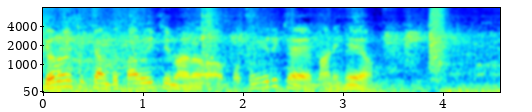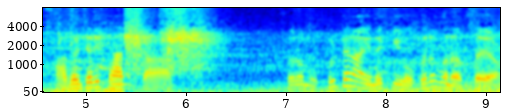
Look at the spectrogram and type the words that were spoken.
결혼식장도 따로 있지만, 어, 보통 이렇게 많이 해요. 다들 저렇게 하니까, 서로 뭐 불편하게 느끼고 그런 건 없어요.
